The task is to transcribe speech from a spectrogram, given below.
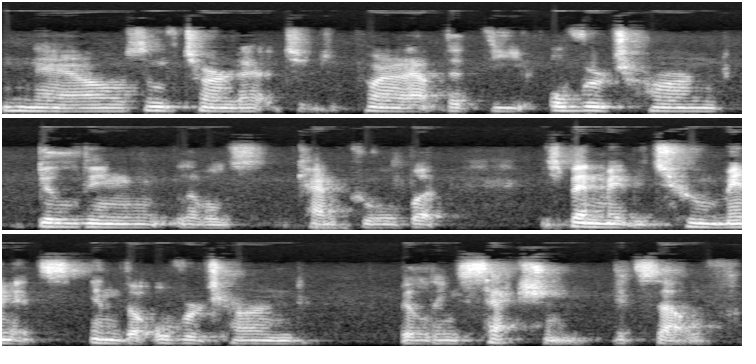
Now, some have turned out to point out that the overturned building level's kind of cool, but you spend maybe two minutes in the overturned building section itself.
